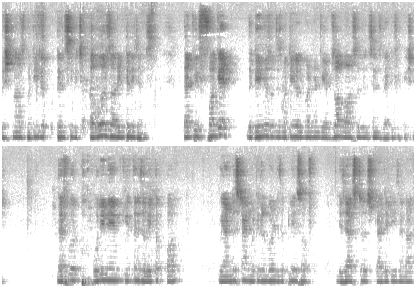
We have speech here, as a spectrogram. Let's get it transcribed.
Krishna's material potency, which covers our intelligence, that we forget the dangers of this material world and we absorb ourselves in sense gratification. Therefore, holy name Kirtan is a wake up call. We understand material world is a place of disasters, tragedies, and our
